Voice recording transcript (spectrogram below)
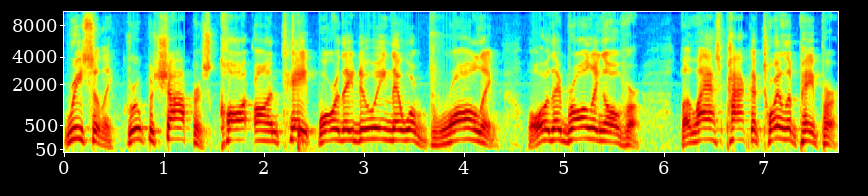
Recently, group of shoppers caught on tape. What were they doing? They were brawling. What were they brawling over? The last pack of toilet paper.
